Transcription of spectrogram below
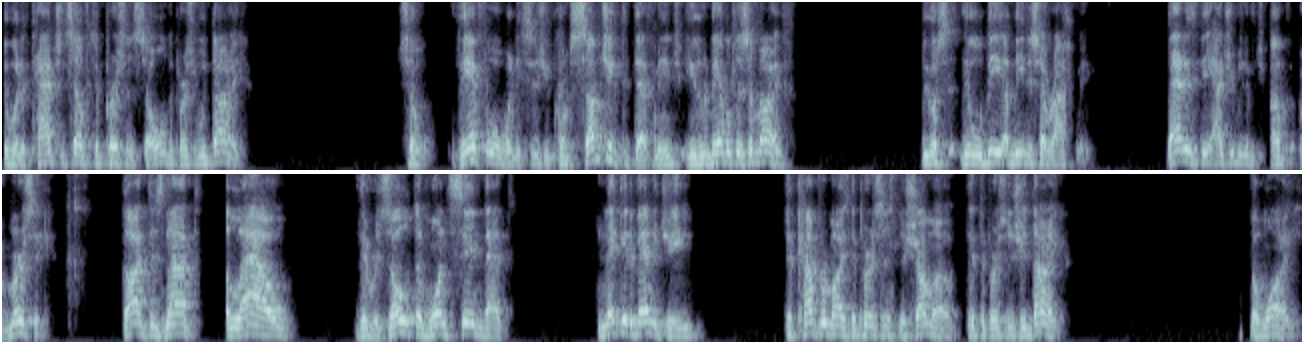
it would attach itself to a person's soul, and the person would die. So, therefore, when He says you become subject to death, means you're going to be able to survive because there will be a midas arachmim. That is the attribute of, of, mercy. God does not allow the result of one sin, that negative energy, to compromise the person's neshama, that the person should die. But why?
